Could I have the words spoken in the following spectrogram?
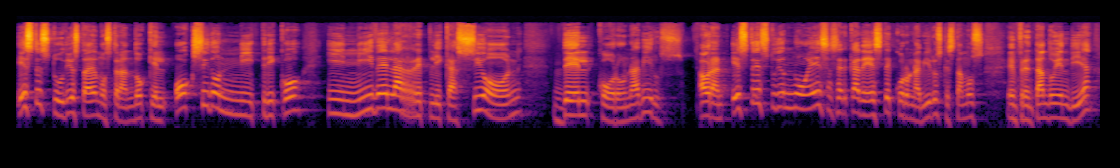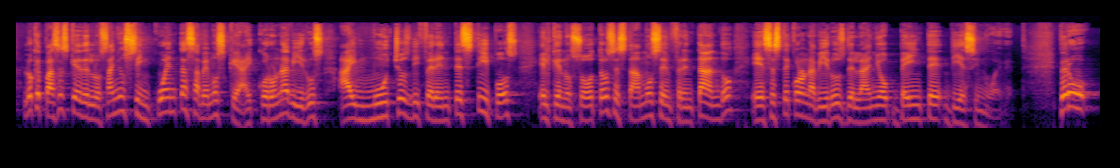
Este estudio está demostrando que el óxido nítrico inhibe la replicación del coronavirus. Ahora, este estudio no es acerca de este coronavirus que estamos enfrentando hoy en día. Lo que pasa es que de los años 50 sabemos que hay coronavirus, hay muchos diferentes tipos. El que nosotros estamos enfrentando es este coronavirus del año 2019. Pero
